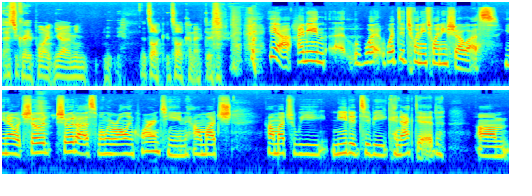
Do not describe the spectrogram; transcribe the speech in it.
That's a great point. Yeah, I mean, it's all it's all connected. yeah, I mean, what what did 2020 show us? You know, it showed showed us when we were all in quarantine how much how much we needed to be connected. Um,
